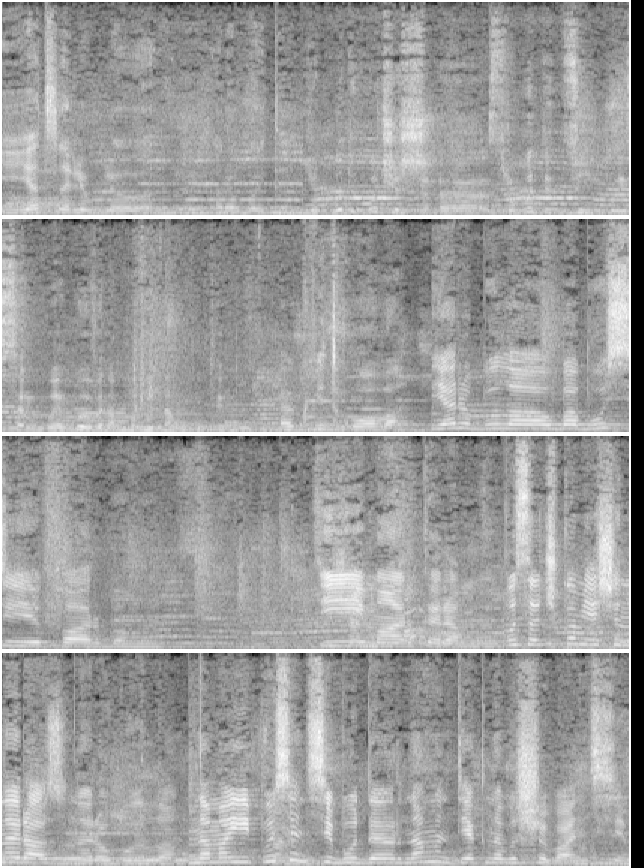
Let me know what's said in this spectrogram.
і я це люблю робити. Яку ти хочеш е, зробити цю писанку? Якою вона повинна бути? Е, Квіткова. Я робила у бабусі фарбами. І маркерами. Писачком я ще ні разу не робила. На моїй писанці буде орнамент, як на вишиванці.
